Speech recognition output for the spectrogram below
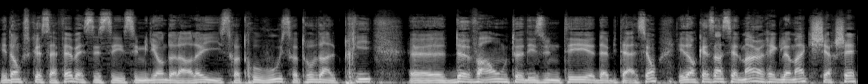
Et donc, ce que ça fait, ben, c'est ces millions de dollars-là, ils se retrouvent où? Ils se retrouvent dans le prix euh, de vente des unités d'habitation. Et donc, essentiellement, un règlement qui cherchait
